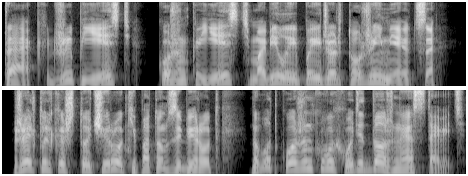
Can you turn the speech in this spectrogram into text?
Так, джип есть, Кожанка есть, мобилы и пейджер тоже имеются. Жаль только, что Чироки потом заберут, но вот кожанку, выходит, должны оставить.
